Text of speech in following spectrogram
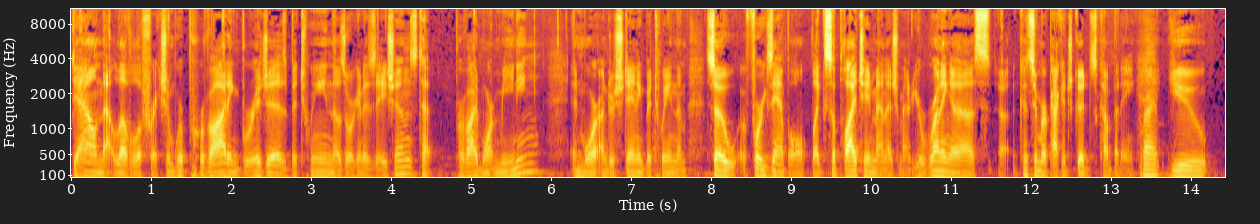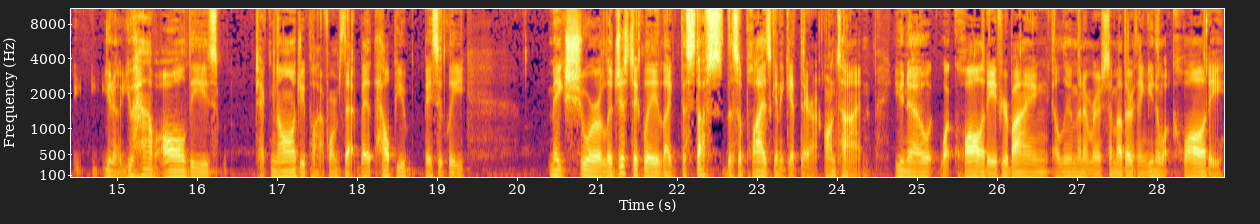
down that level of friction. We're providing bridges between those organizations to provide more meaning and more understanding between them. So, for example, like supply chain management, you're running a consumer packaged goods company. Right. You, you know, you have all these technology platforms that help you basically make sure logistically like the stuff's the supply is going to get there on time you know what quality if you're buying aluminum or some other thing you know what quality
